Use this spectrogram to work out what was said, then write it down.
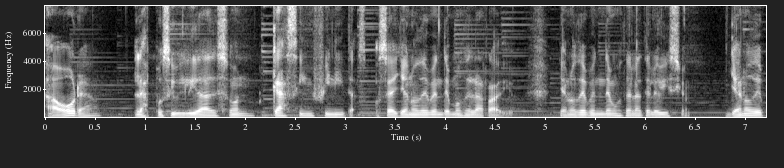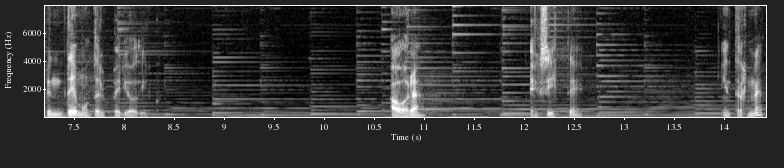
Ahora las posibilidades son casi infinitas. O sea, ya no dependemos de la radio, ya no dependemos de la televisión, ya no dependemos del periódico. Ahora existe Internet,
